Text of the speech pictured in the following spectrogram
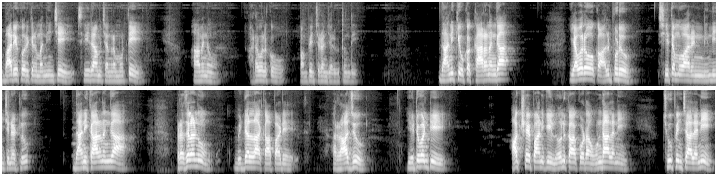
భార్య కోరికను మన్నించి శ్రీరామచంద్రమూర్తి ఆమెను అడవులకు పంపించడం జరుగుతుంది. దానికి ఒక కారణంగా ఎవరో ఒక అల్పుడు సీతమ్మ వారిని నిందించినట్లు దాని కారణంగా ప్రజలను బిడ్డల్లా కాపాడే రాజు ఎటువంటి ఆక్షేపానికి లోను కాకుండా ఉండాలని చూపించాలని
